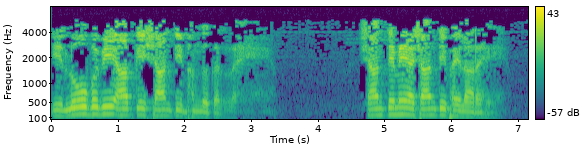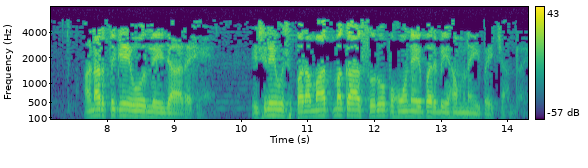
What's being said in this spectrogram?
ये लोभ भी आपके शांति भंग कर रहे शांति में अशांति फैला रहे, अनर्थ के ओर ले जा रहे। इसलिए उस परमात्मा का स्वरूप होने पर भी हम नहीं पहचान रहे।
